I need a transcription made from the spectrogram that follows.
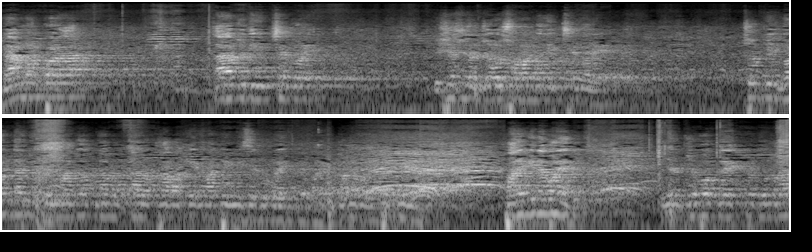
ব্রাহ্মণ পাড়া তারা যদি ইচ্ছা করে, বিশেষ করে যৌব সমাজের ইচ্ছে করে, চব্বিশ ঘণ্টার মধ্যে মাদক নামক কালো খাবারকে মাটির নিচে ঢুকাই দিতে পারে। কথা বলে? পারে কিনা বলেন? যে যুবকরা একটু তোমরা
